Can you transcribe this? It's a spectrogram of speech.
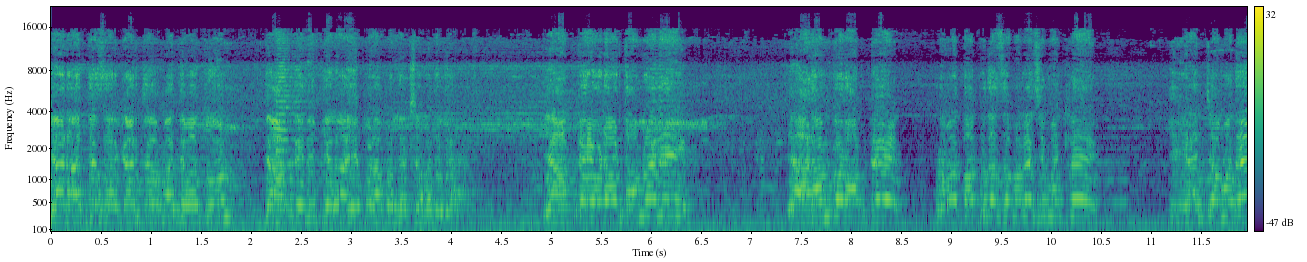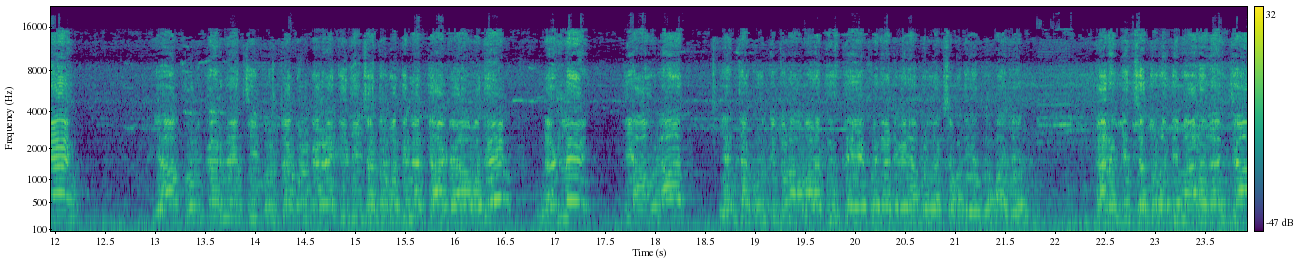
या राज्य सरकारच्या माध्यमातून त्या आपटेने केला हे पण आपण लक्षामध्ये घ्या. या हप्त्या एवढ्यावर थांबला नाही. हे आरामखोर आपटे प्रमोद बापू जसं मगाशी म्हटले की यांच्यामध्ये या कुलकर्ण्याची कृष्ण कुलकर्ण्याची जी छत्रपतींना त्या काळामध्ये लढले ती अवलाद यांच्या कृतीतून आम्हाला दिसते हे पण या ठिकाणी आपण लक्षामध्ये घेतलं पाहिजे. कारण की छत्रपती महाराजांच्या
